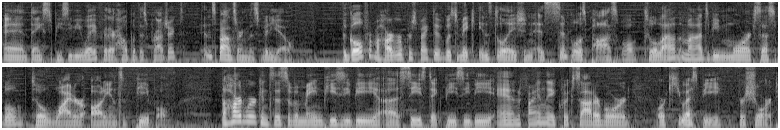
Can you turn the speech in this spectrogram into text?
and thanks to PCBWay for their help with this project and sponsoring this video. The goal from a hardware perspective was to make installation as simple as possible to allow the mod to be more accessible to a wider audience of people. The hardware consists of a main PCB, a C-stick PCB, and finally a quick solder board, or QSB for short.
